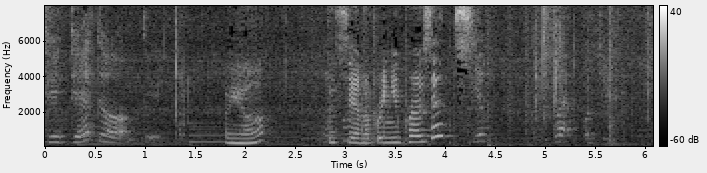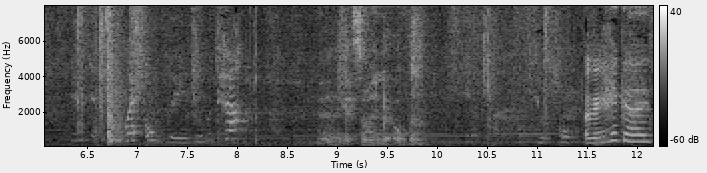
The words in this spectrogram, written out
Potato. Oh yeah? Did Santa bring you presents? Yep. What was it? What open to tap? Yeah, get something to open. Okay, hey guys.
